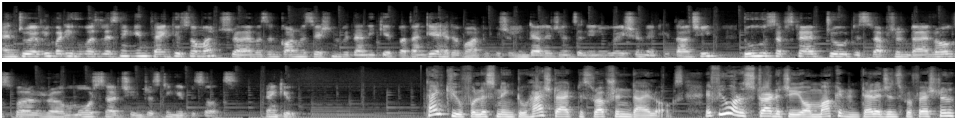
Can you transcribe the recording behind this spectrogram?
And to everybody who was listening in, thank you so much. I was in conversation with Aniket Patange, Head of Artificial Intelligence and Innovation at Hitachi. Do subscribe to Disruption Dialogues for uh, more such interesting episodes. Thank you. Thank you for listening to Hashtag Disruption Dialogues. If you are a strategy or market intelligence professional,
